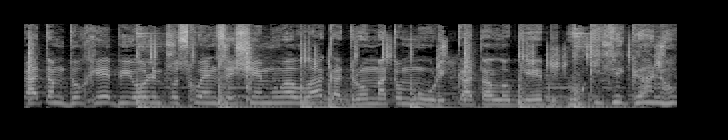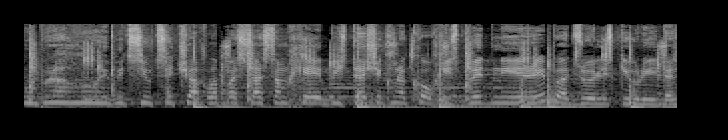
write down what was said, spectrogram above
კატამ დოხები ოლიმპოს ხვენზე შემოალა გადრომატომური კატალოგები. უკიდე განო უბრალოებით სივრცე ჩაყლაპა სასამხეების და შექმნა ქოხის ბედნიერება ძველის კივრიდან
